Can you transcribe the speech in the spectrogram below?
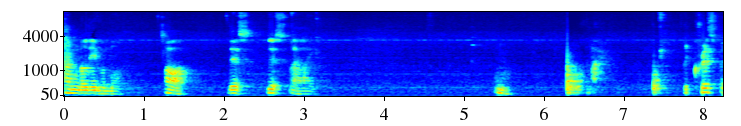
Unbelievable. Oh, this, this I like. Mm. The crisp,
